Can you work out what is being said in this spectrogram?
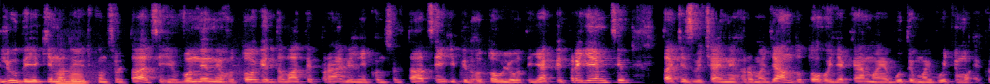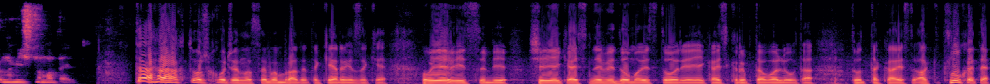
Люди, які Ага. надають консультації, вони не готові давати правильні консультації і підготовлювати як підприємців, так і звичайних громадян до того, яке має бути в майбутньому економічна модель. Та хто ж хоче на себе брати такі ризики? Уявіть собі, що якась невідома історія, якась криптовалюта. Тут така історія. А слухайте,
